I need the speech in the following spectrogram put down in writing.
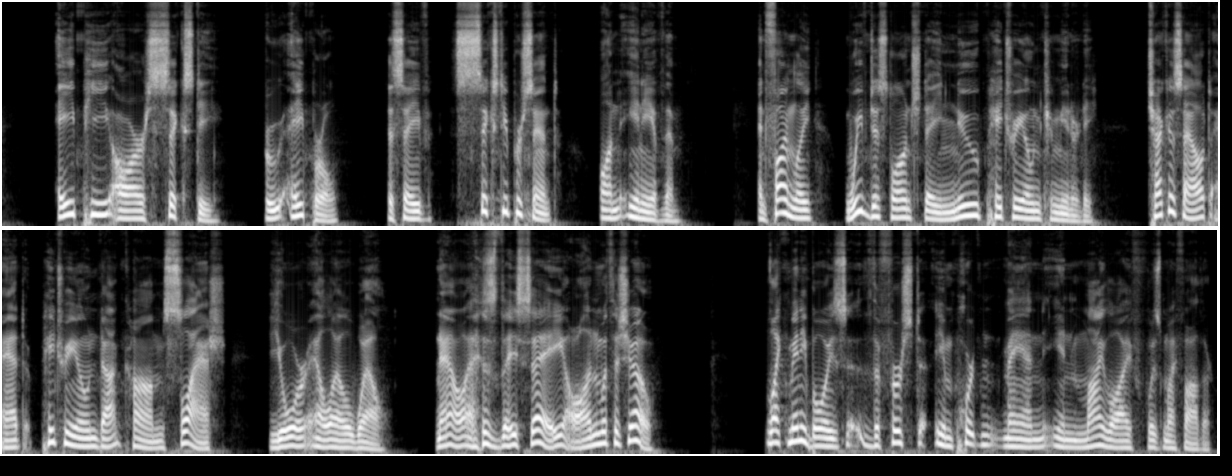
APR60 through April to save 60% on any of them. And finally, we've just launched a new Patreon community. Check us out at patreon.com slash yourllwell. Now, as they say, on with the show. Like many boys, the first important man in my life was my father.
